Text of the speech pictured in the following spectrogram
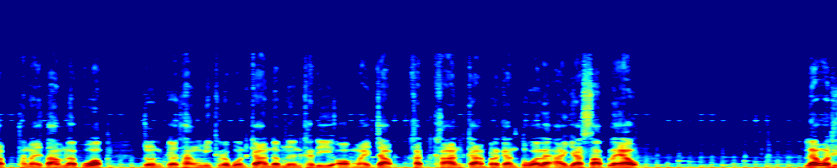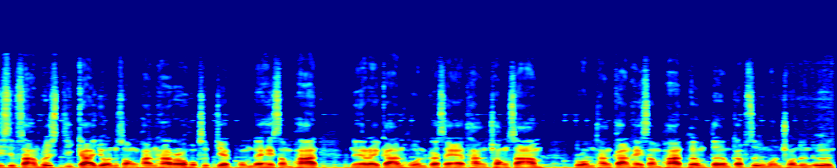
กับทนายตั้มและพวก จนกระทั่งมีกระบวนการดำเนินคดีออกหมายจับ คัดค้านการประกันตัวและอายัดทรัพย์แล้ว แล้ววันที่ 13 พฤศจิกายน 2567 ผมได้ให้สัมภาษณ์ในรายการโหนกระแสทางช่อง 3 รวมทั้งการให้สัมภาษณ์เพิ่มเติมกับสื่อมวลชนอื่น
